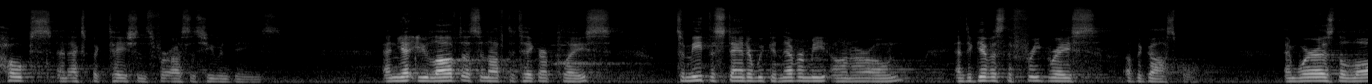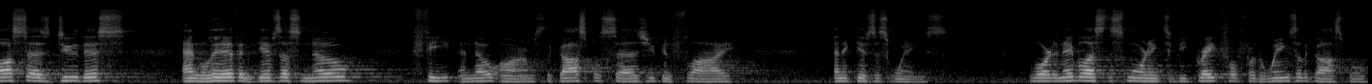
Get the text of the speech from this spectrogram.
hopes and expectations for us as human beings. And yet you loved us enough to take our place, to meet the standard we could never meet on our own, and to give us the free grace of the gospel. And whereas the law says, do this and live, and gives us no feet and no arms, the gospel says you can fly, and it gives us wings. Lord, enable us this morning to be grateful for the wings of the gospel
